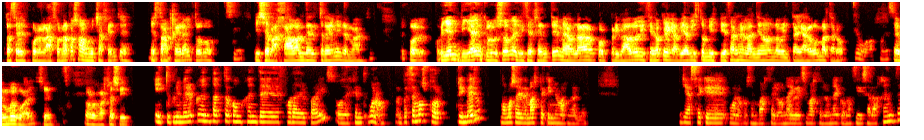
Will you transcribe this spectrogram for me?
Entonces, por la zona pasaba mucha gente, extranjera y todo. Y se bajaban del tren y demás. Hoy en día incluso me dice gente, me habla por privado diciendo que había visto mis piezas en el año 90 y algo en Mataró. es muy guay, sí. La verdad es que sí. ¿Y tu primer contacto con gente de fuera del país? O de gente. Bueno, empecemos por. Primero, vamos a ir de más pequeño a más grande. Ya sé que, bueno, pues en Barcelona ibais a Barcelona y conocíais a la gente.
